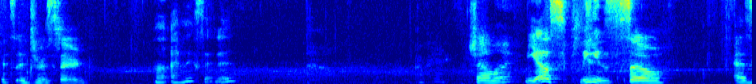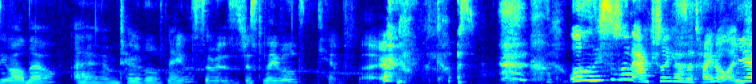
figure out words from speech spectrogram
it's interesting. Well, I'm excited. Shall I? Yes, please. So as you all know, I am terrible with names, so it is just labeled campfire. Oh my gosh. well, at least this one actually has a title. I'm Yeah.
